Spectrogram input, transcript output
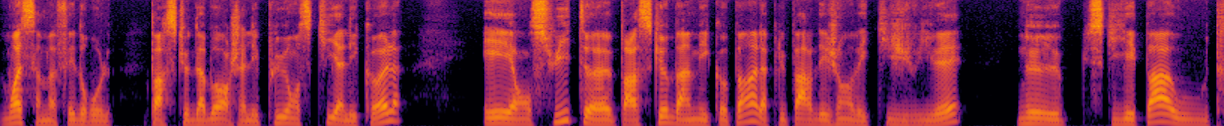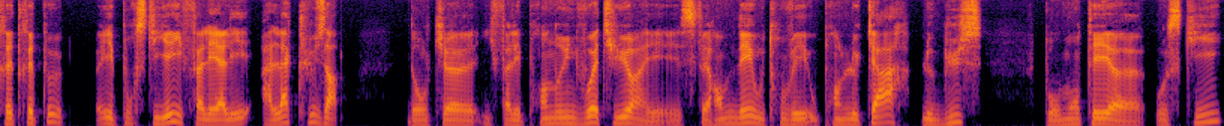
moi, ça m'a fait drôle. Parce que d'abord, j'allais plus en ski à l'école. Et ensuite, euh, parce que ben, mes copains, la plupart des gens avec qui je vivais, ne skiaient pas ou très très peu. Et pour skier, il fallait aller à la Clusa. Donc, euh, il fallait prendre une voiture et, se faire emmener ou trouver ou prendre le car, le bus pour monter au ski.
